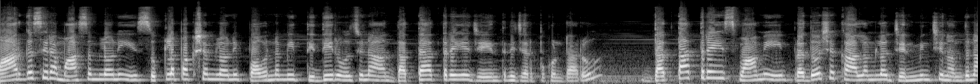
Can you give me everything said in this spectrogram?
మార్గశిర మాసంలోని శుక్లపక్షంలోని పౌర్ణమి తిథి రోజున దత్తాత్రేయ జయంతిని జరుపుకుంటారు. దత్తాత్రేయ స్వామి ప్రదోష కాలంలో జన్మించినందున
